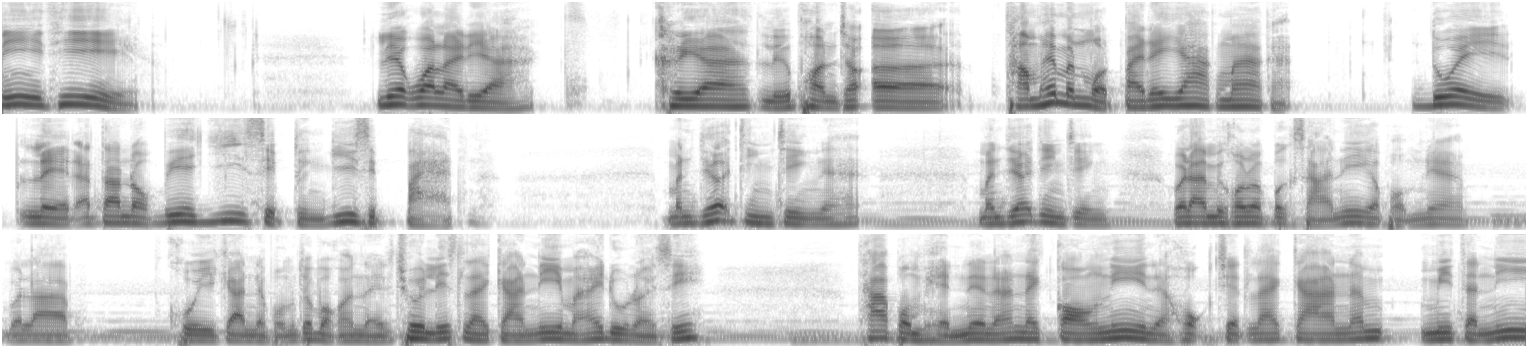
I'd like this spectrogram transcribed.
หนี้ที่เรียกว่าอะไรเดียเคลียร์หรือผ่อนเอ่อทำให้มันหมดไปได้ยากมากอะ ด้วยเลทอัตราดอกเบี้ย 20ถึง28 มันเยอะจริงๆนะฮะ มันเยอะจริง ๆ เวลามีคนมาปรึกษานี้กับผมเนี่ย เวลาคุยกันเนี่ยผมจะบอกว่าไหนช่วยลิสต์รายการหนี้มาให้ดูหน่อยสิถ้าผมเห็นเนี่ยนะในกองหนี้เนี่ยหกเจ็ดรายการนะมีแต่หนี้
